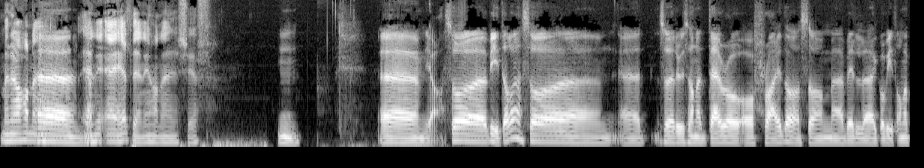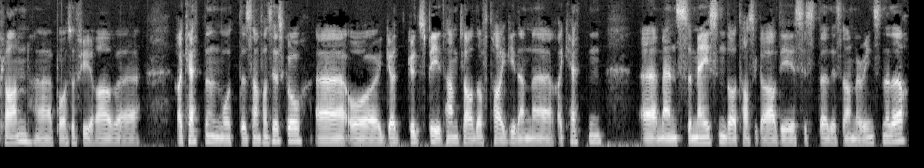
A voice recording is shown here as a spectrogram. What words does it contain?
Men ja, han er uh, ja. enig, jeg er helt enig. Han er sjef. Mm. Eh, ja, så videre så, uh, så er det jo sånn at Darrow og Fry da, som eh, vil eh, gå videre med planen på å fyre av raketten mot San Francisco. og Good, Goodspeed han klarte å få tak i denne raketten, mens Mason da tar seg av de siste disse marinesene der.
